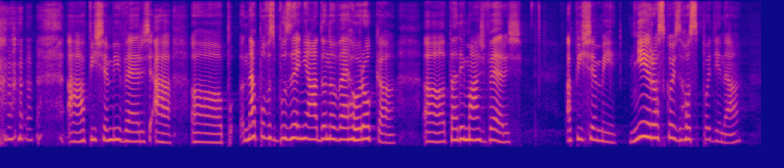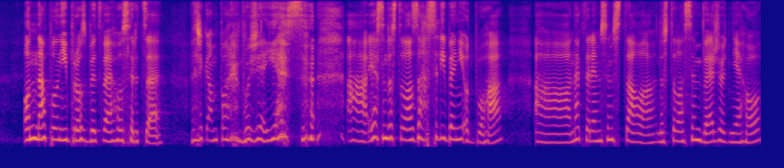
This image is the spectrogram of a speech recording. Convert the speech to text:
a píše mi verš a uh, na povzbuzenia do nového roka, uh, tady máš verš. A píše mi, měj rozkoš z hospodina, on naplní prozby tvého srdce. A říkám, pane Bože, yes. A já jsem dostala zaslíbení od Boha, a na kterém jsem stála. Dostala jsem verš od něho,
